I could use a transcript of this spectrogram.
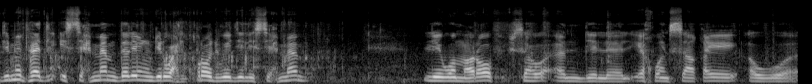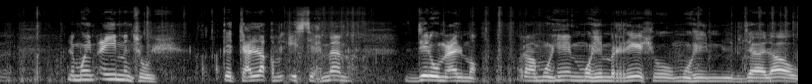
ديما في هذا الاستحمام دايرين ندير واحد البرودوي ديال الاستحمام. اللي هو معروف سواء ديال الإخوان الساقي أو المهم أي منتوج كيتعلق بالاستحمام ديروا مع الماء. راه مهم مهم الريش ومهم البدالة و...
